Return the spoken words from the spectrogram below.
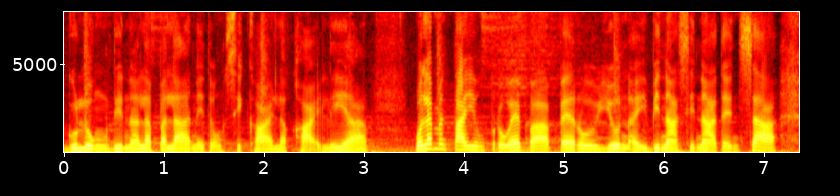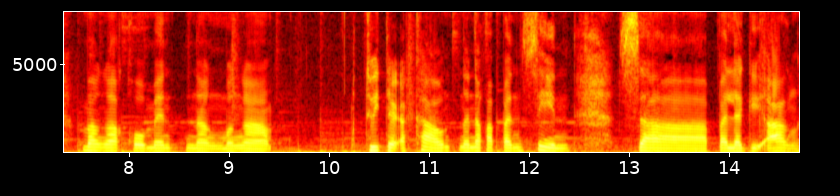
gulong dinala pala nitong si Carla Carly ah. Wala man tayong pruweba pero yun ay binasi natin sa mga comment ng mga Twitter account na nakapansin sa palagiang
